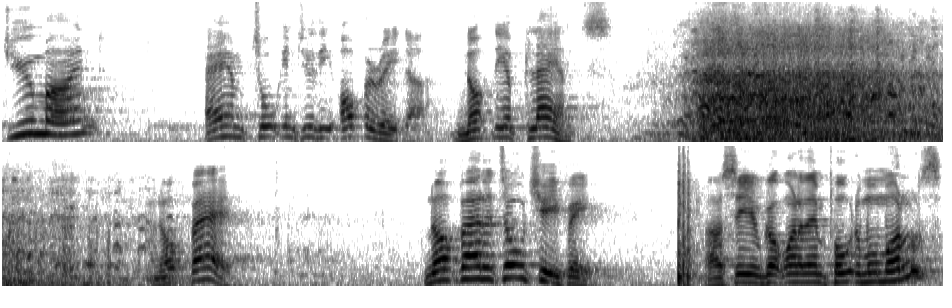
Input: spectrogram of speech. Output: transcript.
Do you mind? I am talking to the operator, not the appliance. not bad. Not bad at all, Chiefy. I see you've got one of them portable models.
